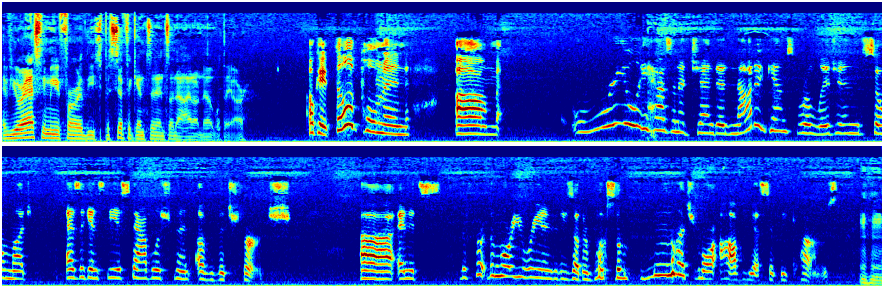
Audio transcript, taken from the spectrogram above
if you were asking me for the specific incidents, no, I don't know what they are. Okay, Philip Pullman um, really has an agenda not against religion so much as against the establishment of the church. Uh, and it's the, the more you read into these other books, the much more obvious it becomes. Mm-hmm.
